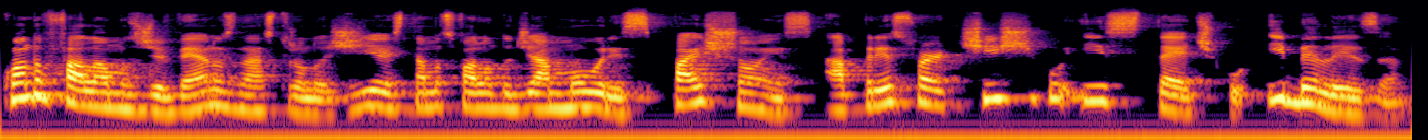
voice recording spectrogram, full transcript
Quando falamos de Vênus na astrologia, estamos falando de amores, paixões, apreço artístico e estético e beleza.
